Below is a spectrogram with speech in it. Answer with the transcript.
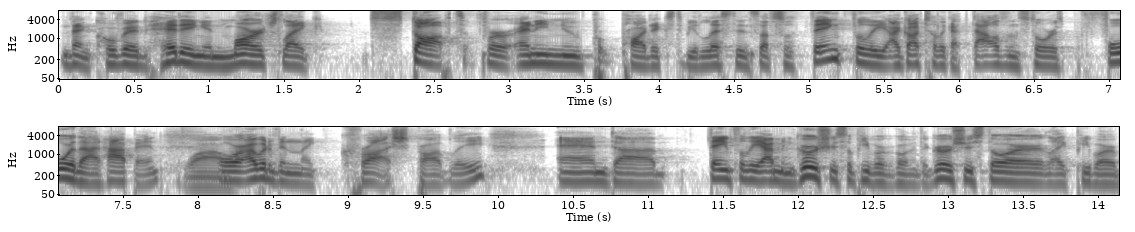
Then COVID hitting in March, like stopped for any new pr- products to be listed and stuff. So thankfully, I got to like a thousand stores before that happened. Wow. Or I would have been like crushed probably. And uh, thankfully, I'm in grocery, so people are going to the grocery store. Like people are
